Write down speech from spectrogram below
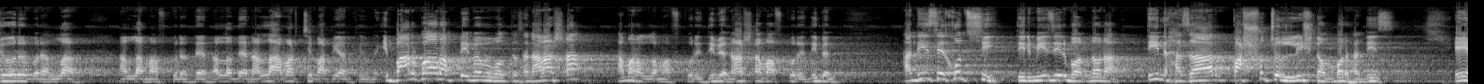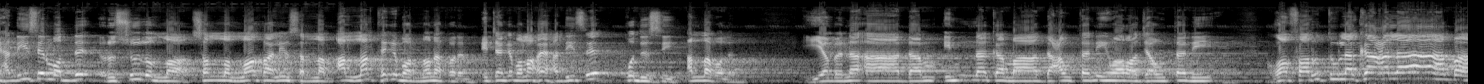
জোহরের পরে আল্লাহ আল্লাহ মাফ করে দেন, আল্লাহ দেন, আল্লাহ আমার চেয়ে পাপি আর কেউ নেই। বারবার আপনি এইভাবে বলতেছেন, আর আশা আমার আল্লাহ মাফ করে দিবেন, আশা মাফ করে দিবেন। হাদিসে খুদসি তিরমিজির বর্ণনা তিন হাজার পাঁচশো চল্লিশ নম্বর হাদিস। এই হাদিসের মধ্যে রসুল্লাহ সাল্লাহ আলী সাল্লাম আল্লাহ থেকে বর্ণনা করেন। এটাকে বলা হয় হাদিসে কুদসি। আল্লাহ বলেন, ইয়াবনা আদম, ইন্নাকা মা দাউতানি ওয়া রাজাউতানি গফারতু লাকা আলা মা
